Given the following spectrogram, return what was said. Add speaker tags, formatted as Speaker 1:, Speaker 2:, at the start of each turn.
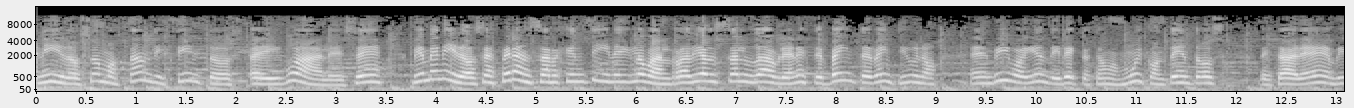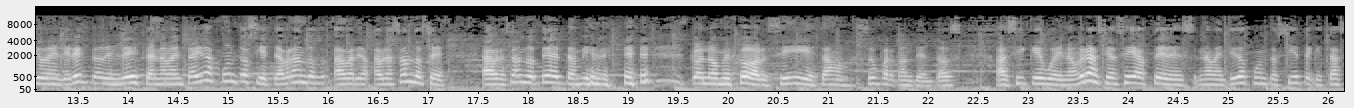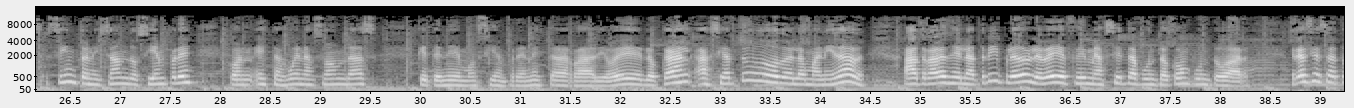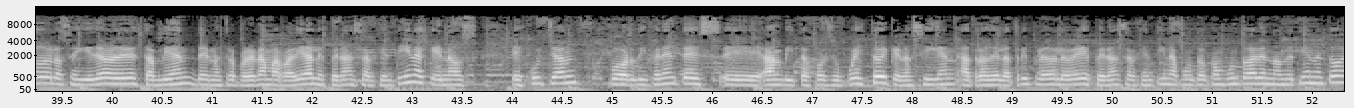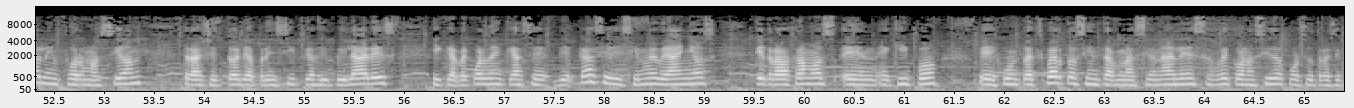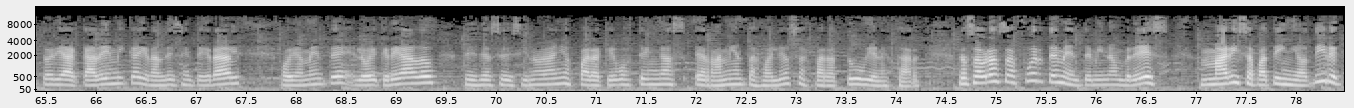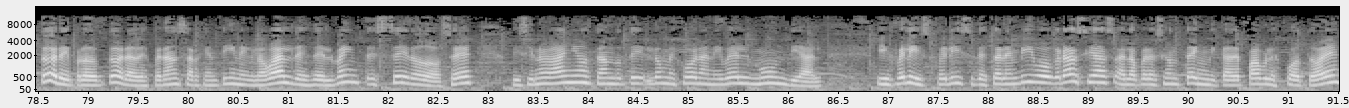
Speaker 1: bienvenidos, somos tan distintos e iguales, ¿eh? Bienvenidos a Esperanza Argentina y Global Radial Saludable en este 2021 en vivo y en directo. Estamos muy contentos de estar ¿eh? en vivo y en directo desde esta 92.7, abrando- abra- abrazándose, abrazándote también con lo mejor. Sí, estamos súper contentos. Así que bueno, gracias ¿eh? a ustedes, 92.7 que estás sintonizando siempre con estas buenas ondas que tenemos siempre en esta radio ¿eh? local hacia toda la humanidad a través de la www.fmaz.com.ar. Gracias a todos los seguidores también de nuestro programa radial Esperanza Argentina que nos escuchan por diferentes eh, ámbitos, por supuesto, y que nos siguen a través de la www.esperanzaargentina.com.ar en donde tienen toda la información, trayectoria, principios y pilares y que recuerden que hace casi 19 años que trabajamos en equipo eh, junto a expertos internacionales reconocidos por su trayectoria académica y grandeza integral. Obviamente lo he creado desde hace 19 años para que vos tengas herramientas valiosas para tu bienestar. Los abrazo fuertemente. Mi nombre es Marisa Patiño, directora y productora de Esperanza Argentina y Global desde el 2002. ¿eh? 19 años dándote lo mejor a nivel mundial y feliz, feliz de estar en vivo gracias a la operación técnica de Pablo Espoto, ¿eh?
